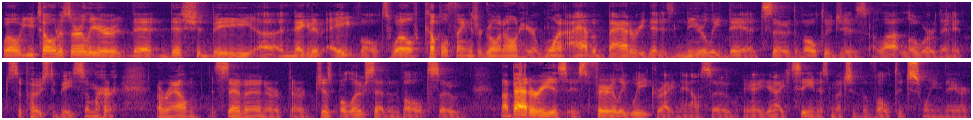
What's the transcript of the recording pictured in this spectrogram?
well, you told us earlier that this should be a, a negative 8 volts. Well, a couple of things are going on here. One, I have a battery that is nearly dead, so the voltage is a lot lower than it's supposed to be, somewhere around 7 or, or just below 7 volts. So my battery is, is fairly weak right now, so you know, you're not seeing as much of a voltage swing there.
